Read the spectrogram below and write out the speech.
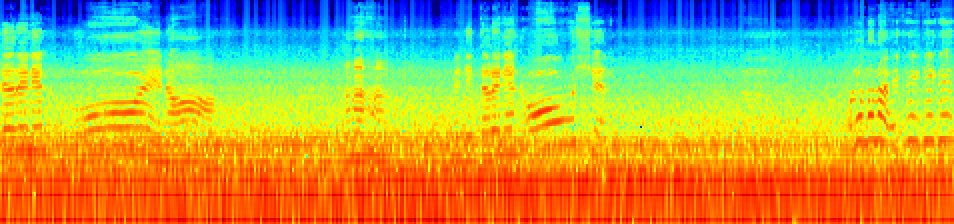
Mediterranean โอ้ยเนาะ Mediterranean Ocean โอ้โนโนโนเอ้ยเอ้ยเอ้ยเอ้ย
